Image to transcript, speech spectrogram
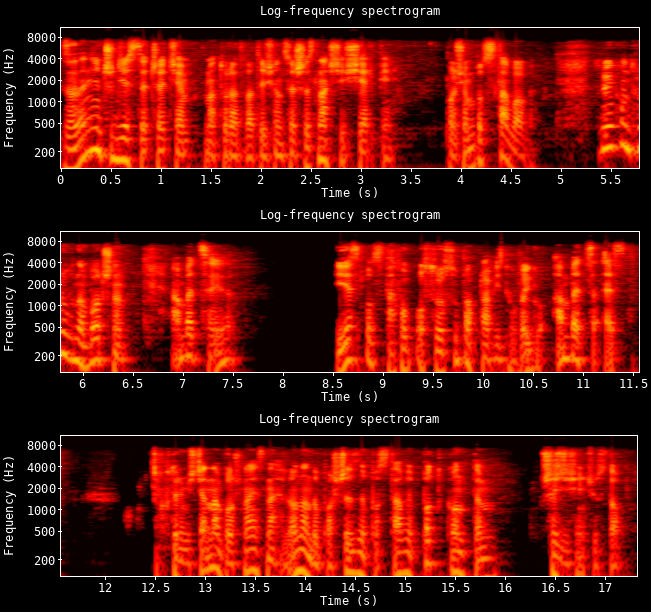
Zadanie 33. Matura 2016. Sierpień. Poziom podstawowy. Trójkąt równoboczny ABC jest podstawą ostrosłupa prawidłowego ABCS, w którym ściana boczna jest nachylona do płaszczyzny podstawy pod kątem 60 stopni.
